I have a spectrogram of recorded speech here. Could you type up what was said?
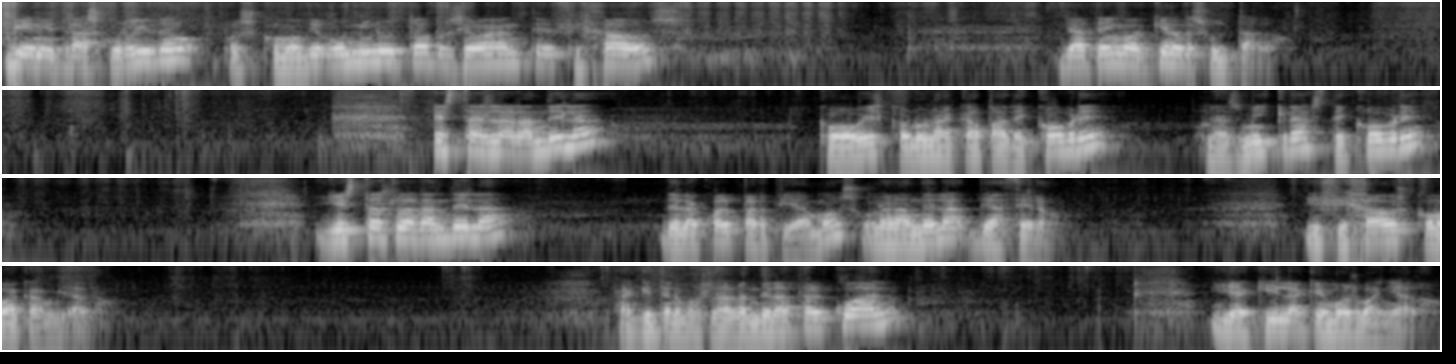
Bien, y transcurrido, pues como digo, un minuto aproximadamente, fijaos, ya tengo aquí el resultado. Esta es la arandela, como veis con una capa de cobre, unas micras de cobre. Y esta es la arandela de la cual partíamos, una arandela de acero. Y fijaos cómo ha cambiado. Aquí tenemos la arandela tal cual y aquí la que hemos bañado.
